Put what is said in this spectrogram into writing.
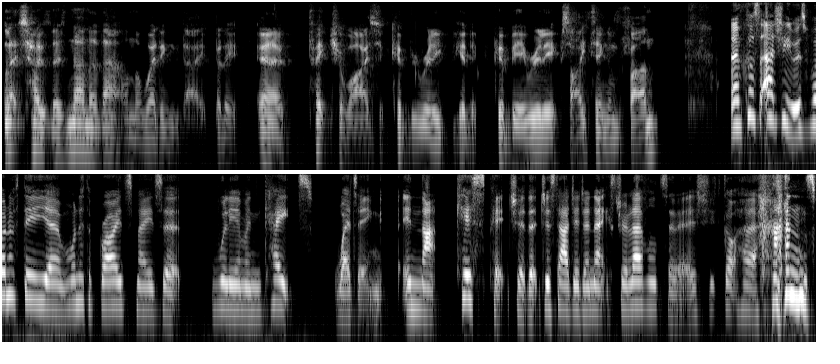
let's hope there's none of that on the wedding day. But it, you know, picture-wise, it could be really good. It could be really exciting and fun. And of course, actually, it was one of the um, one of the bridesmaids at William and Kate's wedding in that kiss picture that just added an extra level to it. She's got her hands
